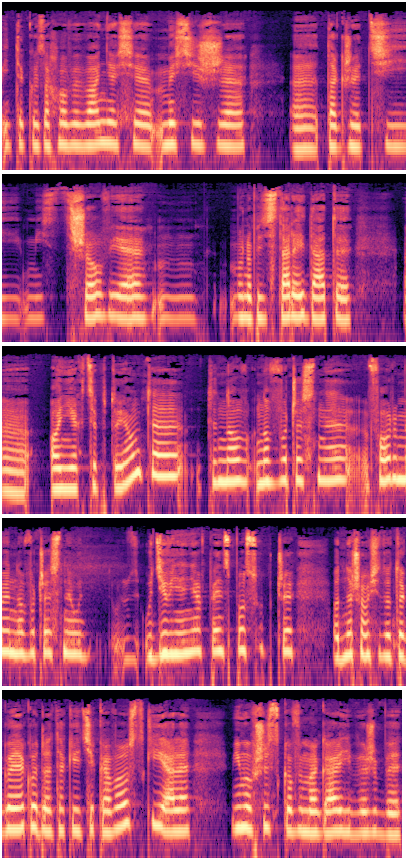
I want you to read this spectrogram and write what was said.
i tego zachowywania się, myślisz, że e, także ci mistrzowie, mm, można powiedzieć starej daty, E, oni akceptują te, te now, nowoczesne formy, nowoczesne udziwnienia w pewien sposób, czy odnoszą się do tego jako do takiej ciekawostki, ale mimo wszystko wymagaliby, żeby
